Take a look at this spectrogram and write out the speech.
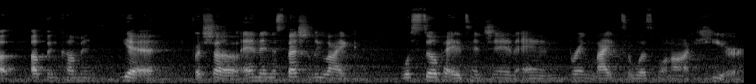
up, up and coming. Yeah, for sure. And then especially like we'll still pay attention and bring light to what's going on here.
